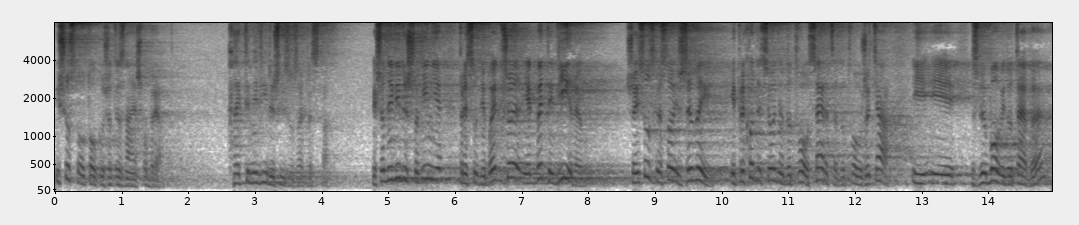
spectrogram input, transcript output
І що з того толку, що ти знаєш обряд? Але як ти не віриш в Ісуса Христа? Якщо не віриш, що Він є присутній, бо якщо, якби ти вірив, що Ісус Христос живий і приходить сьогодні до твого серця, до твого життя і, і з любові до тебе,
